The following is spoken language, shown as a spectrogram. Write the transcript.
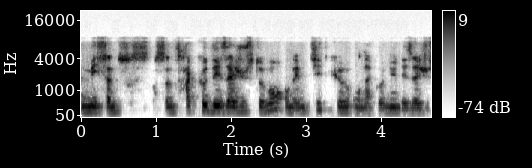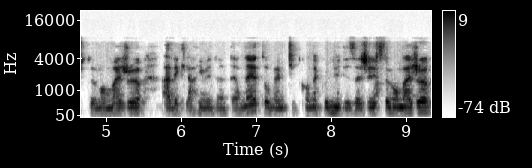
mais ça ne, sera que des ajustements au même titre qu'on a connu des ajustements majeurs avec l'arrivée d'Internet, au même titre qu'on a connu des ajustements majeurs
